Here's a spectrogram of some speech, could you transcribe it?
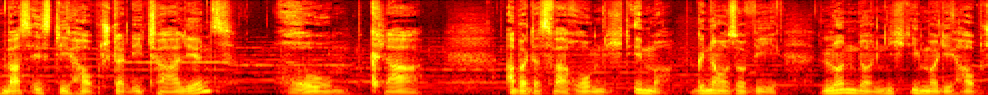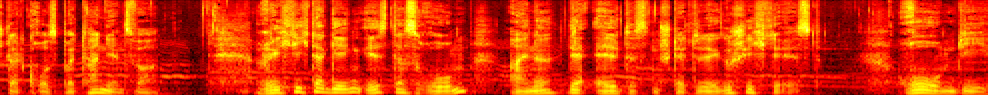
Was ist die Hauptstadt Italiens? Rom, klar. Aber das war Rom nicht immer, genauso wie London nicht immer die Hauptstadt Großbritanniens war. Richtig dagegen ist, dass Rom eine der ältesten Städte der Geschichte ist. Rom, die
